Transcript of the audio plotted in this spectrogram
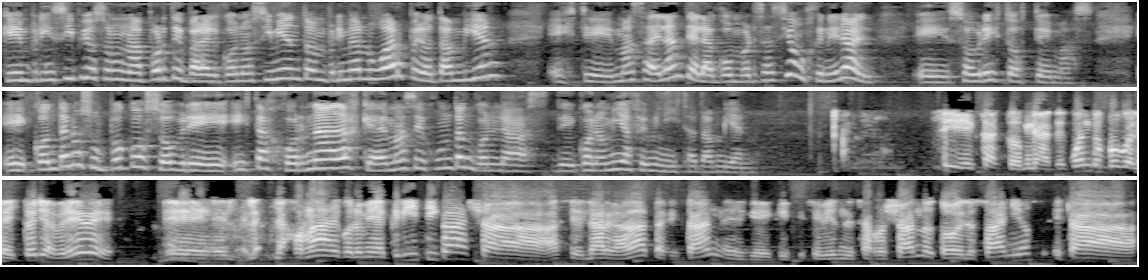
que en principio son un aporte para el conocimiento en primer lugar, pero también este, más adelante a la conversación general eh, sobre estos temas. Eh, contanos un poco sobre estas jornadas que además se juntan con las de economía feminista también. Sí, exacto. Mira, te cuento un poco la historia breve. Eh, las jornadas de economía crítica ya hace larga data que están, eh, que, se vienen desarrollando todos los años. Está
